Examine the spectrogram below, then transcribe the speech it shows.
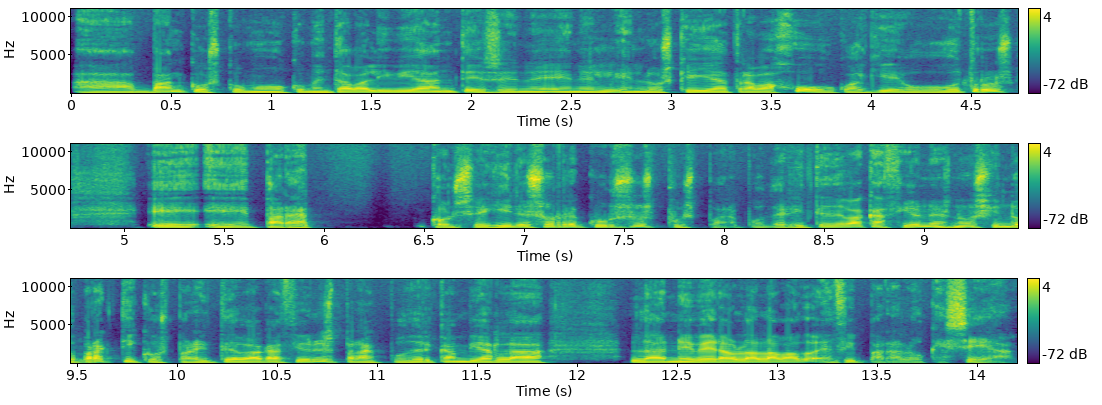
a bancos, como comentaba Livia antes, en, los que ella trabajó o, cualquier, o otros, eh, eh, para conseguir esos recursos pues, para poder irte de vacaciones, ¿no? siendo prácticos, para irte de vacaciones, para poder cambiar la, la nevera o la lavadora, en fin, para lo que sea.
